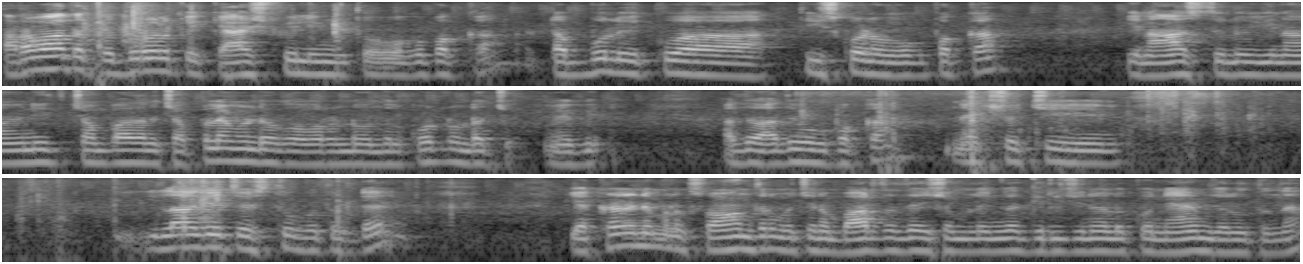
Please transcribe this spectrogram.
తర్వాత కొద్ది రోజులకి క్యాష్ ఫీలింగ్తో ఒక పక్క డబ్బులు ఎక్కువ తీసుకోవడం ఒక పక్క ఈయన ఆస్తులు ఈయన అవినీతి సంపాదన చెప్పలేమండి ఒక రెండు వందల కోట్లు ఉండొచ్చు మేబీ. అది అది ఒక పక్క. నెక్స్ట్ వచ్చి ఇలాగే చేస్తూ పోతుంటే ఎక్కడంటే మనకు స్వాతంత్రం వచ్చిన భారతదేశంలో ఇంకా గిరిజనులకు న్యాయం జరుగుతుందా?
